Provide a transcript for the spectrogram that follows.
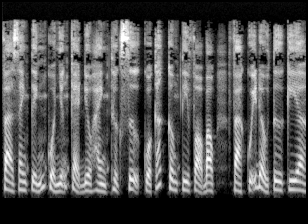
và danh tính của những kẻ điều hành thực sự của các công ty vỏ bọc và quỹ đầu tư kia.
